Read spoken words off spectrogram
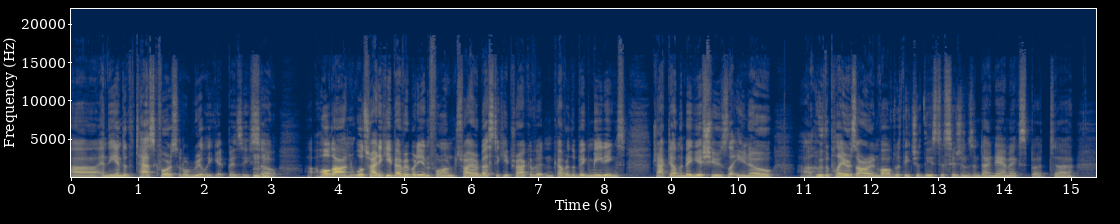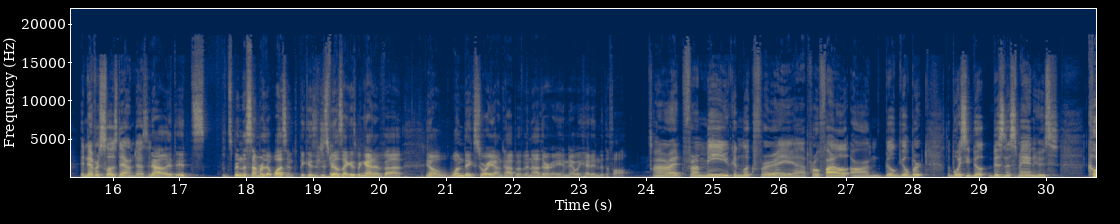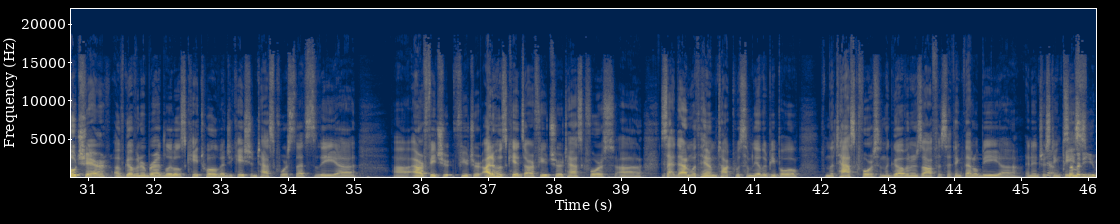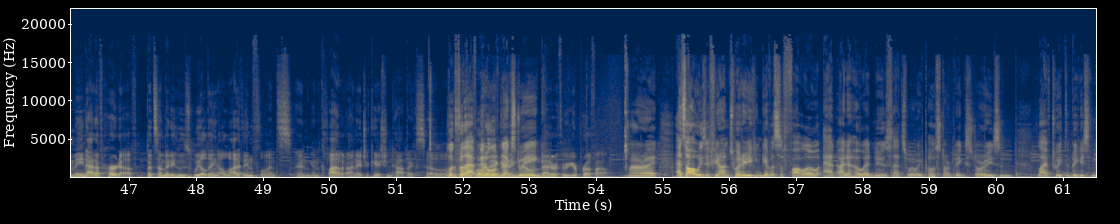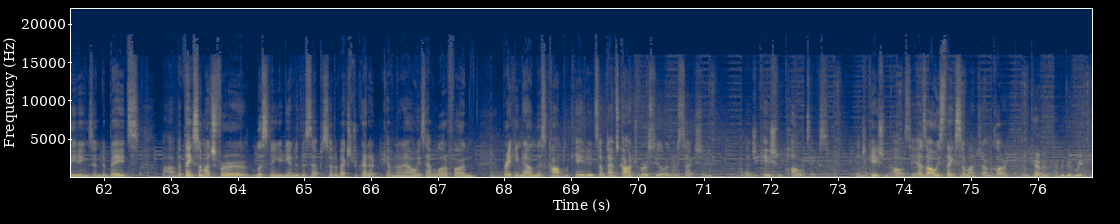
uh, and the end of the task force, it'll really get busy. So. Uh, hold on. We'll try to keep everybody informed, try our best to keep track of it and cover the big meetings, track down the big issues, let you know uh, who the players are involved with each of these decisions and dynamics. But uh, it never slows down, does it? No, it, it's it's been the summer that wasn't because it just feels like it's been kind of uh, you know one big story on top of another, and now we head into the fall. All right. From me, you can look for a uh, profile on Bill Gilbert, the Boise bu- businessman who's co chair of Governor Brad Little's K 12 Education Task Force. That's the uh, uh, Our Future, Future, Idaho's Kids, Our Future Task Force. Uh, sat down with him, talked with some of the other people from the task force in the governor's office. I think that'll be uh, an interesting Yeah, piece. Somebody you may not have heard of, but somebody who's wielding a lot of influence and, and clout on education topics. So I'm Look for that middle of next to know him week. Better through your profile. All right. As always, if you're on Twitter, you can give us a follow at Idaho Ed News. That's where we post our big stories and live tweet the biggest meetings and debates. Uh, but thanks so much for listening again to this episode of Extra Credit. Kevin and I always have a lot of fun breaking down this complicated, sometimes controversial intersection of education politics, education policy. As always, thanks so much. I'm Clark. I'm Kevin. Have a good week.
